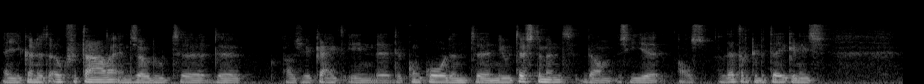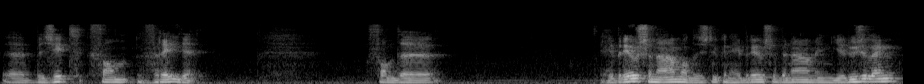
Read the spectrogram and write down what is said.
En je kunt het ook vertalen, en zo doet uh, de, als je kijkt in de, de Concordant uh, Nieuw Testament, dan zie je als letterlijke betekenis uh, bezit van vrede. Van de Hebreeuwse naam, want het is natuurlijk een Hebreeuwse benaming Jeruzalem,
